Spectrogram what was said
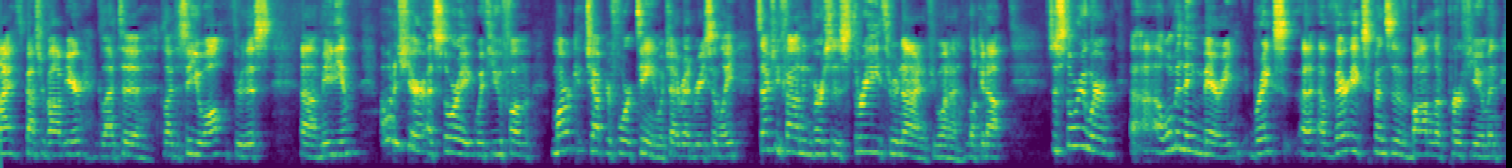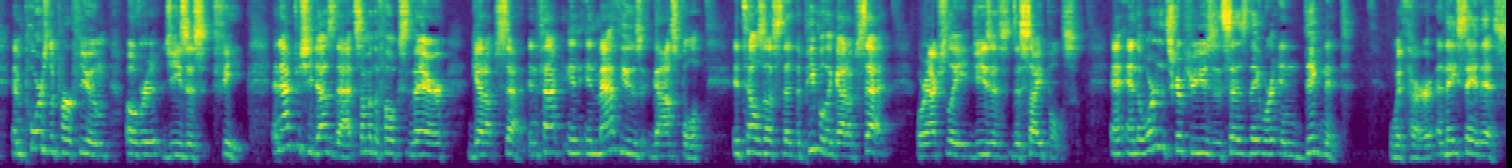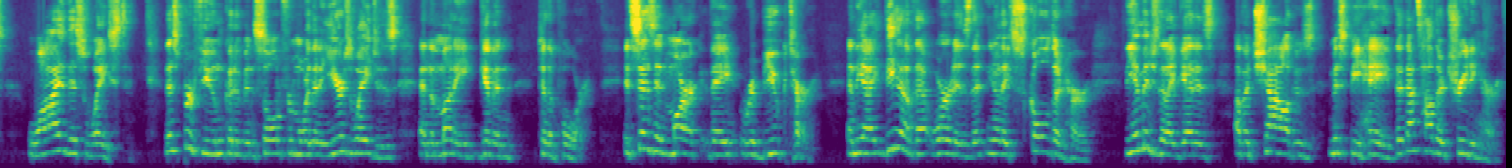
Hi, it's Pastor Bob here. Glad to glad to see you all through this uh, medium. I want to share a story with you from Mark chapter 14, which I read recently. It's actually found in verses 3 through 9 if you want to look it up. It's a story where a woman named Mary breaks a, a very expensive bottle of perfume and, and pours the perfume over Jesus' feet. And after she does that, some of the folks there get upset. In fact, in, in Matthew's gospel, it tells us that the people that got upset were actually Jesus' disciples. And, and the word that scripture uses says they were indignant with her, and they say this Why this waste? This perfume could have been sold for more than a year's wages and the money given to the poor. It says in Mark, they rebuked her. And the idea of that word is that, you know, they scolded her. The image that I get is of a child who's misbehaved, that that's how they're treating her.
